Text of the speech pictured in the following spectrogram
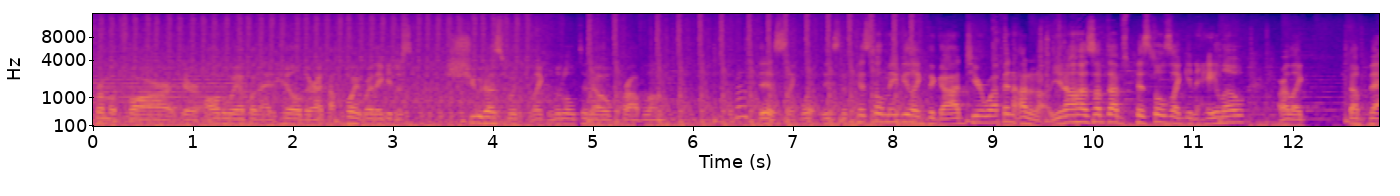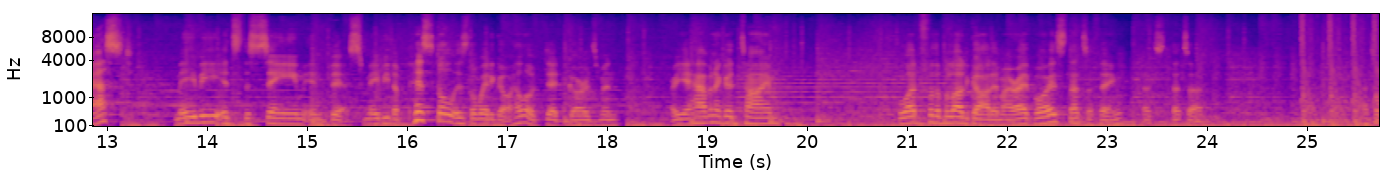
from afar. They're all the way up on that hill. They're at the point where they could just shoot us with like little to no problem. This? Like what, is the pistol maybe like the god tier weapon? I don't know. You know how sometimes pistols like in Halo are like the best? Maybe it's the same in this. Maybe the pistol is the way to go. Hello, dead guardsman. Are you having a good time? Blood for the blood god, am I right, boys? That's a thing. That's that's a that's a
